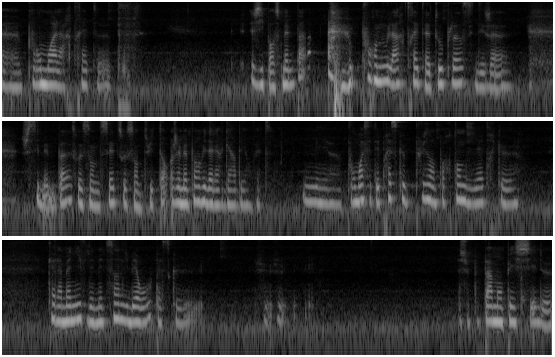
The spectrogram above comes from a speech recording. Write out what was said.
Euh, pour moi, la retraite, j'y pense même pas. pour nous, la retraite à taux plein, c'est déjà, je sais même pas, 67, 68 ans. J'ai même pas envie d'aller regarder en fait. Mais euh, pour moi, c'était presque plus important d'y être qu'à la manif des médecins libéraux parce que je, je, peux pas m'empêcher de.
